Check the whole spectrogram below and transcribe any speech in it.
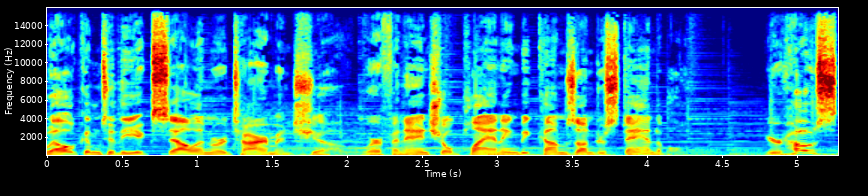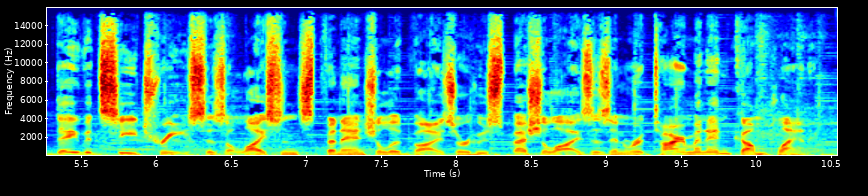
Welcome to the Excel in Retirement Show, where financial planning becomes understandable. Your host, David C. Treese, is a licensed financial advisor who specializes in retirement income planning.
